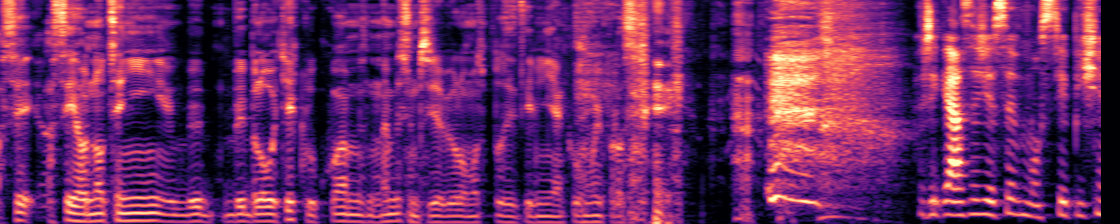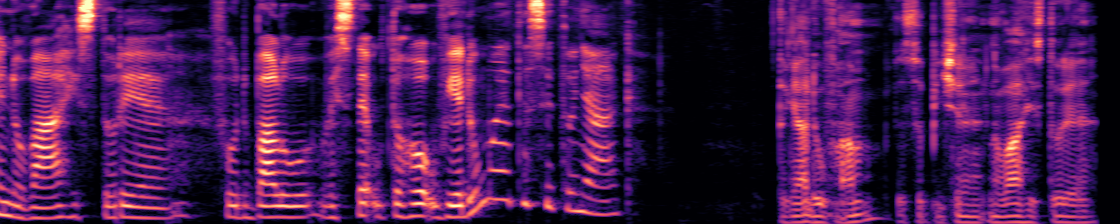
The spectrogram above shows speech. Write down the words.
asi, asi hodnocení by, by bylo u těch kluků a nemyslím si, že by bylo moc pozitivní jako můj prospěch. Říká se, že se v Mostě píše nová historie fotbalu. Vy jste u toho, uvědomujete si to nějak? Tak já doufám, že se píše nová historie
